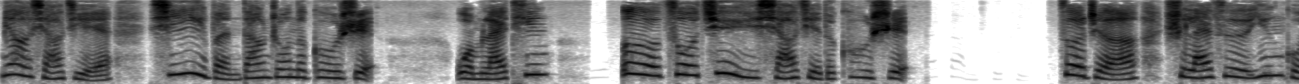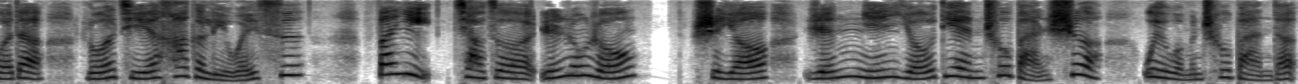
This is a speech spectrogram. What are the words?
妙小姐》新译本当中的故事。我们来听《恶作剧小姐》的故事。作者是来自英国的罗杰·哈格里维斯，翻译叫做任蓉蓉，是由人民邮电出版社。为我们出版的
